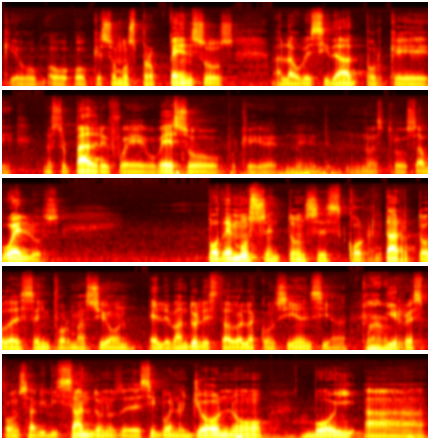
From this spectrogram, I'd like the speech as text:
que, o, que somos propensos a la obesidad porque nuestro padre fue obeso, porque eh, nuestros abuelos. Podemos entonces cortar toda esa información, elevando el estado de la conciencia y responsabilizándonos de decir, bueno, yo no voy a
